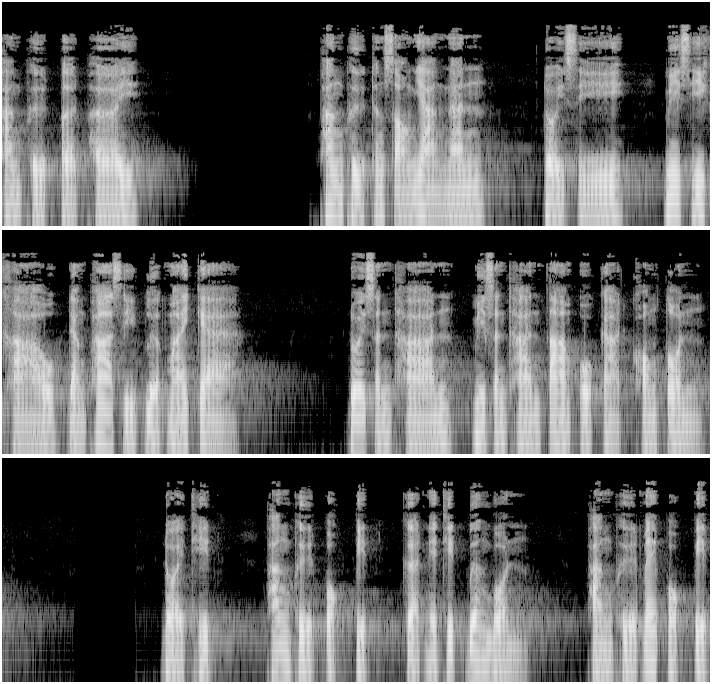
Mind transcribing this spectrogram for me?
พังผืดเปิดเผย พังผืดทั้งสองอย่างนั้น โดยสีมีสีขาวดังผ้าสีเปลือกไม้แก่ โดยสันฐานมีสันฐานตามโอกาสของตน โดยทิศ พังผืดปกปิด เกิดในทิศเบื้องบน พังผืดไม่ปกปิด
